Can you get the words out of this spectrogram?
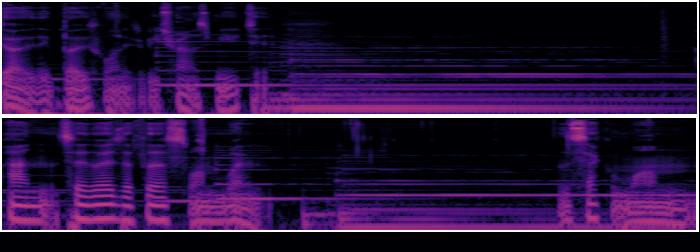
go, they both wanted to be transmuted. And so there's the first one went. The second one,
